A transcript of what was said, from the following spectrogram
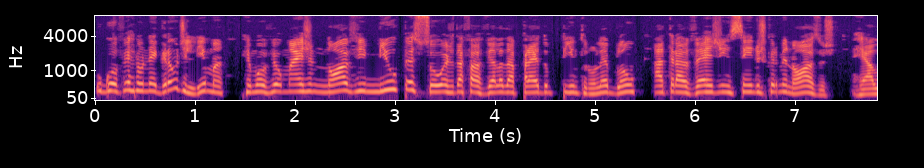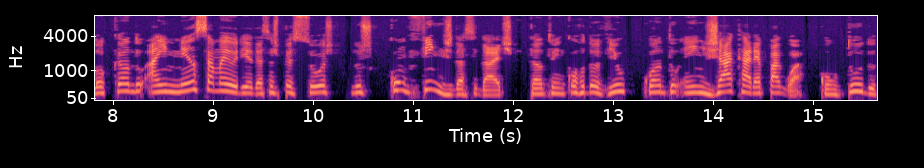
o governo Negrão de Lima removeu mais de 9 mil pessoas da favela da Praia do Pinto, no Leblon, através de incêndios criminosos, realocando a imensa maioria dessas pessoas nos confins da cidade, tanto em Cordovil quanto em Jacarepaguá. Contudo,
